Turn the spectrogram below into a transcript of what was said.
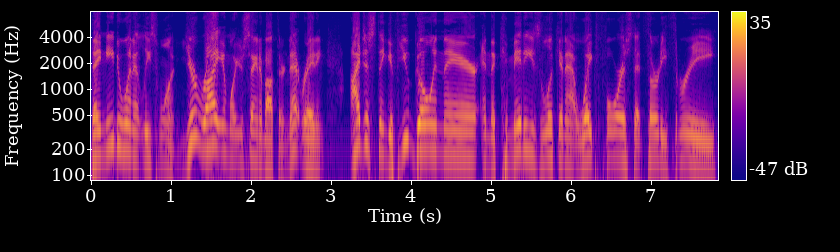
they need to win at least one. You're right in what you're saying about their net rating. I just think if you go in there and the committee's looking at Wake Forest at 33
